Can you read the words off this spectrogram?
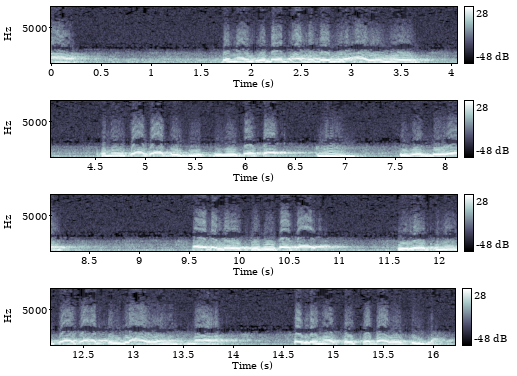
အောင်ဒီနိုင်ဖြစ်တဲ့ဖောင်းတဲ့ပုံအာယုံကိုခဏကြာကြာတိတိစီးစီးသက်သက်ရှိဖို့လိုတယ်အဲ့ဒါလို့ပြည့်ပြည့်သက်သက်ရှိလို့ခဏကြာကြာသိလာရင်တော့စိတ်လည်းမစိတ်သက်တာကိုသိလာတယ်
